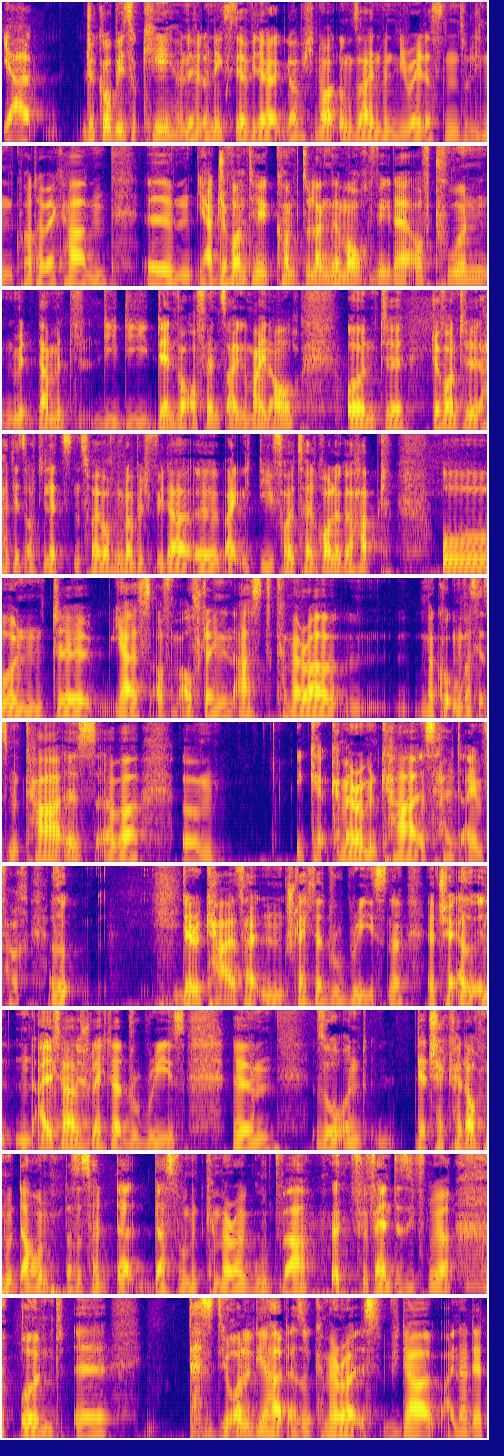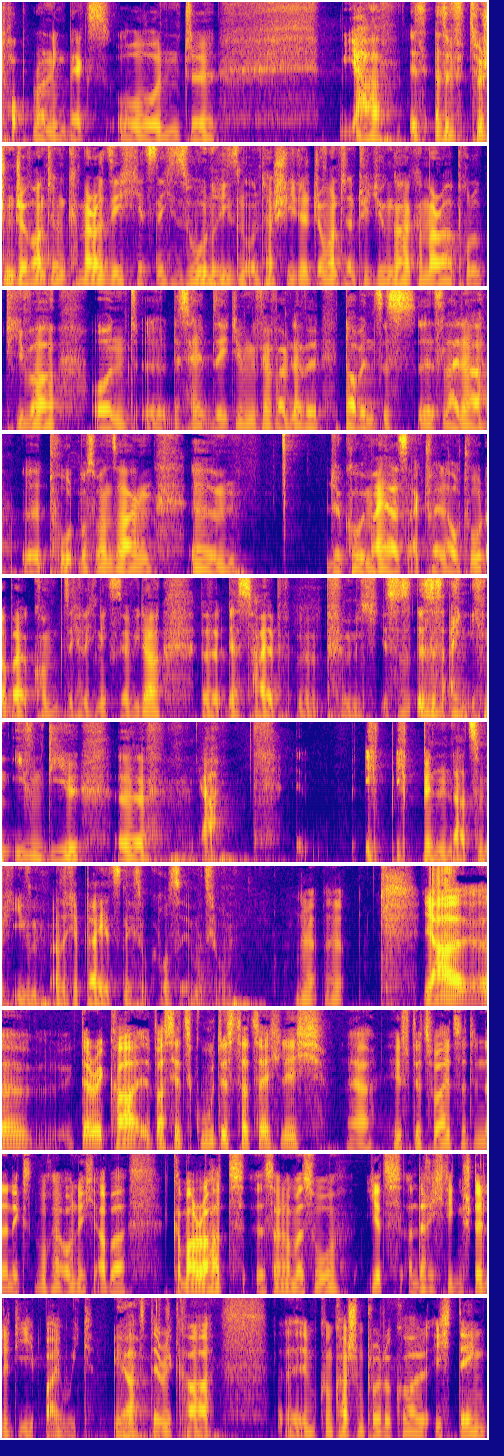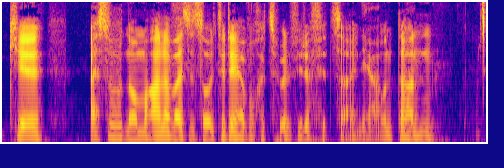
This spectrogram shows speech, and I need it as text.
ja, Jacoby ist okay und er wird auch nächstes Jahr wieder, glaube ich, in Ordnung sein, wenn die Raiders einen soliden Quarterback haben. Ähm, ja, Javonte ja. kommt so langsam auch wieder auf Touren, mit, damit die, die Denver Offense allgemein auch. Und äh, Javonte hat jetzt auch die letzten zwei Wochen, glaube ich, wieder äh, eigentlich die Vollzeitrolle gehabt. Und äh, ja, ist auf dem aufsteigenden Ast. Camara, mal gucken, was jetzt mit K ist, aber ähm, Camara mit K ist halt einfach, also Derek Carr ist halt ein schlechter Drew Brees, ne? Er checkt, also ein alter, ja. schlechter Drew Brees. Ähm, so, und der checkt halt auch nur down. Das ist halt das, womit Camara gut war für Fantasy früher. Und äh, das ist die Rolle, die er hat. Also Camara ist wieder einer der Top Running Backs und äh, ja, ist, also zwischen Javonte und Camara sehe ich jetzt nicht so einen riesen Unterschied. Javonte natürlich jünger, Camara produktiver und äh, deshalb sehe ich die ungefähr auf einem Level. Dobbins ist, ist leider äh, tot, muss man sagen. Ähm, Jacoby Myers aktuell auch tot, aber kommt sicherlich nächstes Jahr wieder. Äh, deshalb äh, für mich ist es, ist es eigentlich ein even Deal. Äh, ja, ich, ich bin da ziemlich even. Also ich habe da jetzt nicht so große Emotionen. Ja, ja. Ja, äh, Derek Carr, was jetzt gut ist tatsächlich, naja, hilft dir zwar jetzt in der nächsten Woche auch nicht, aber Kamara hat, äh, sagen wir mal so, jetzt an der richtigen Stelle die Bye Week. Ja. Mit Derek Carr äh, im Concussion Protocol. Ich denke, also normalerweise sollte der ja Woche 12 wieder fit sein. Ja. Und dann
